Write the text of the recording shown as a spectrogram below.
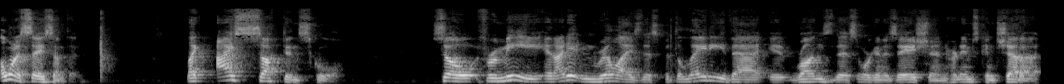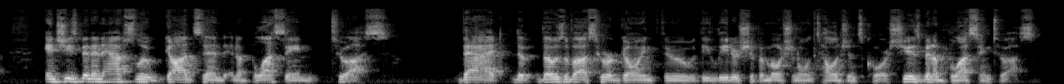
I want to say something. Like I sucked in school. So for me, and I didn't realize this, but the lady that it runs this organization, her name's Conchetta, and she's been an absolute godsend and a blessing to us that the, those of us who are going through the leadership emotional intelligence course she has been a blessing to us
